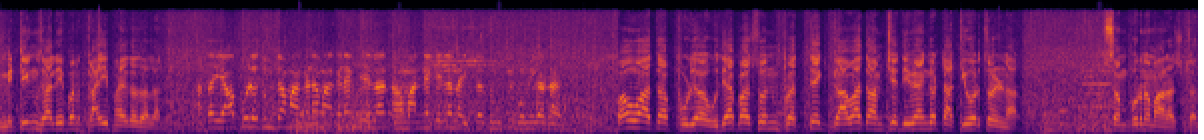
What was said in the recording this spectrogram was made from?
मिटिंग झाली पण काही फायदा झाला नाही. आता यापुढे तुमच्या मागण्या मागण्या केल्या मान्य केल्या नाही तर तुमची भूमिका काय? पाहू आता पुढ्या उद्यापासून प्रत्येक गावात आमचे दिव्यांग टाकीवर चढणार. संपूर्ण महाराष्ट्रात.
